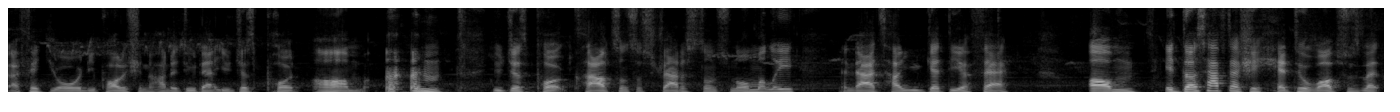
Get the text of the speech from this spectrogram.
I think you already probably should know how to do that. You just put, um, you just put cloud stones or stratus stones normally, and that's how you get the effect. Um, it does have to actually hit to erupt, so, let,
